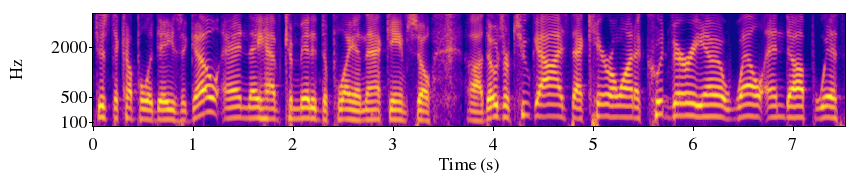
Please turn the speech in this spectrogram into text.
just a couple of days ago, and they have committed to play in that game. So uh, those are two guys that Carolina could very uh, well end up with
